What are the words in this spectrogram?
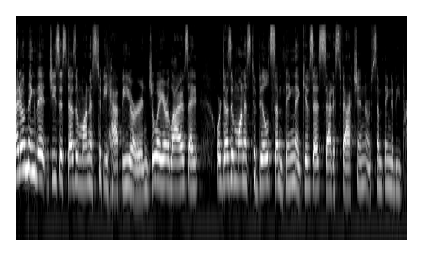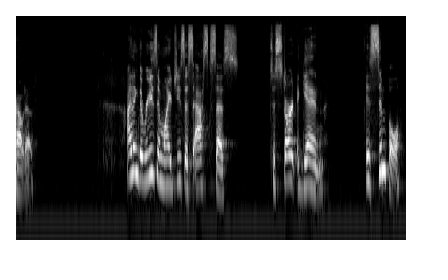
I don't think that Jesus doesn't want us to be happy or enjoy our lives or doesn't want us to build something that gives us satisfaction or something to be proud of. I think the reason why Jesus asks us to start again is simple,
